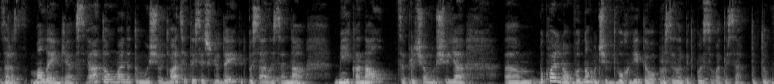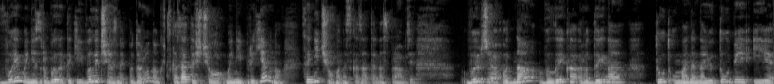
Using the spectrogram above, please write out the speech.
Зараз маленьке свято у мене, тому що 20 тисяч людей підписалися на мій канал. Це причому, що я ем, буквально в одному чи в двох відео просила підписуватися. Тобто, ви мені зробили такий величезний подарунок. Сказати, що мені приємно, це нічого не сказати насправді. Ви вже одна велика родина тут у мене на Ютубі, і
